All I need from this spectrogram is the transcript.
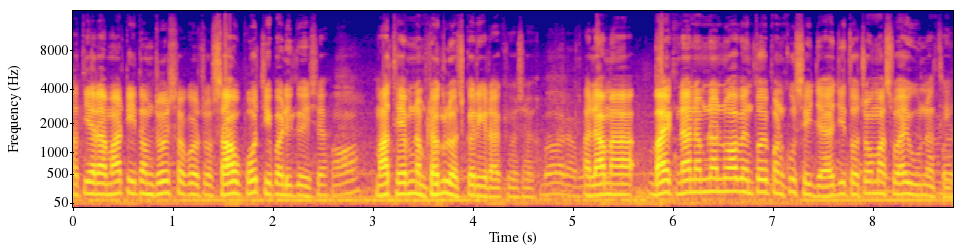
અત્યારે આ માટી તમે જોઈ શકો છો સાવ પોચી પડી ગઈ છે. માથે એમને ઢગલો જ કરી રાખ્યો છે. એટલે આમાં બાઇક નાનામ નાનું આવે ને તોય પણ કૂસી જાય. હજી તો ચોમાસું આવ્યું નથી.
